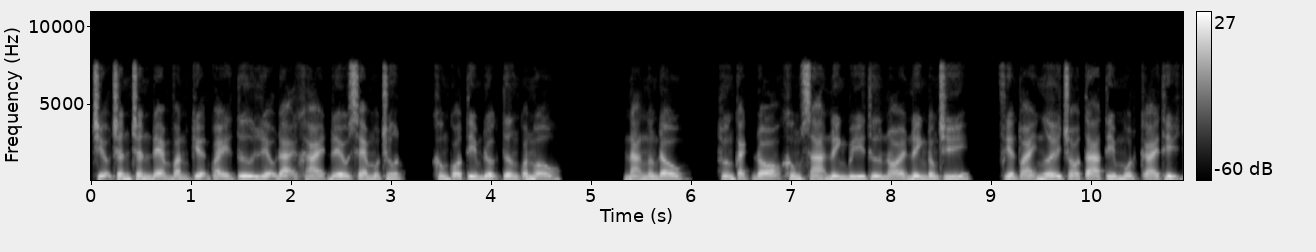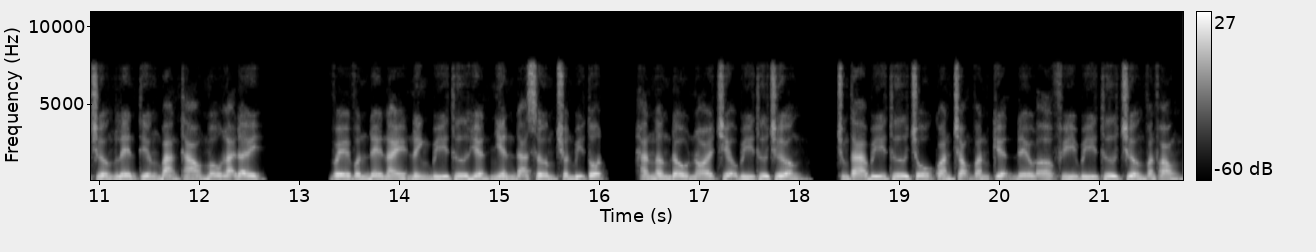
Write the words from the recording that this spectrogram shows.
Triệu chân chân đem văn kiện quầy tư liệu đại khái đều xem một chút, không có tìm được tương quan mẫu. Nàng ngừng đầu, hướng cách đó không xa Ninh Bí Thư nói Ninh đồng chí, phiền thoái ngươi cho ta tìm một cái thị trưởng lên tiếng bản thảo mẫu lại đây. Về vấn đề này Ninh Bí Thư hiển nhiên đã sớm chuẩn bị tốt, hắn ngẩng đầu nói Triệu Bí Thư trưởng, chúng ta Bí Thư chỗ quan trọng văn kiện đều ở phí Bí Thư trưởng văn phòng,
